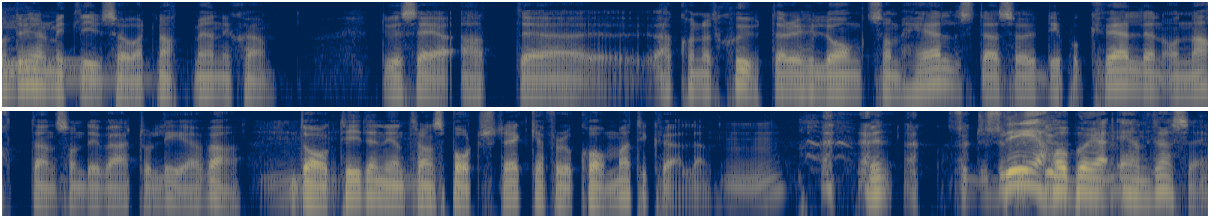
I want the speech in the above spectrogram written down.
under hela mitt liv så har jag varit nattmänniska. Det vill säga att eh, jag har kunnat skjuta det hur långt som helst. Alltså, det är på kvällen och natten som det är värt att leva. Dagtiden är en transportsträcka för att komma till kvällen. Men Så så det du- du- har börjat ändra sig.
